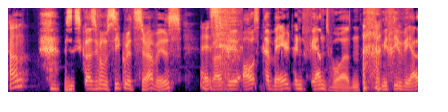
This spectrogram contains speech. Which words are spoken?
ähm, Es ist quasi vom Secret Service quasi aus der Welt entfernt worden. Mit, divers,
